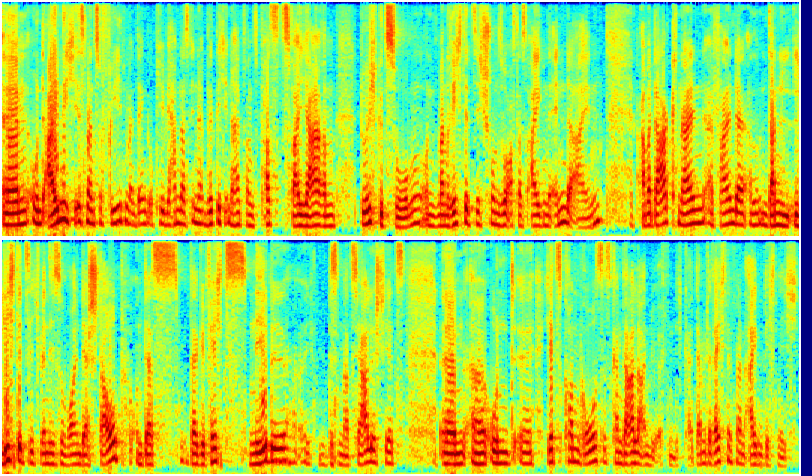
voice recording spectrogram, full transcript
Ähm, und eigentlich ist man zufrieden. Man denkt, okay, wir haben das in, wirklich innerhalb von fast zwei Jahren durchgezogen und man richtet sich schon so auf das eigene Ende ein. Aber da knallen, äh, fallen der also dann lichtet sich, wenn Sie so wollen, der Staub und das, der Gefechtsnebel, ein bisschen martialisch jetzt, ähm, äh, und äh, jetzt kommen große Skandale an die Öffentlichkeit. Damit rechnet man eigentlich nicht.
